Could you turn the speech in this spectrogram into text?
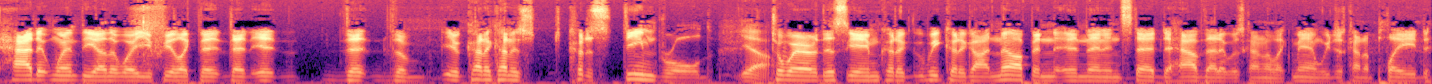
had it went the other way, you feel like that that it that the it kind of kind of could have steamrolled Yeah. to where this game could have we could have gotten up, and and then instead to have that, it was kind of like man, we just kind of played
